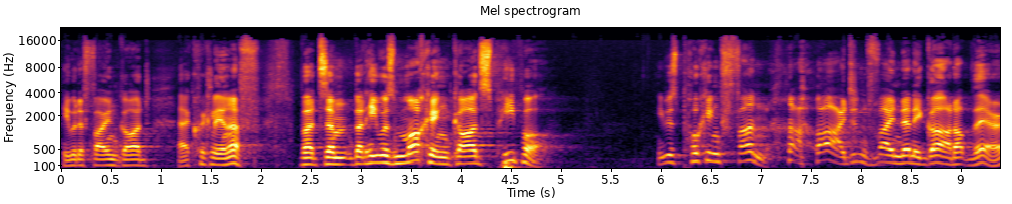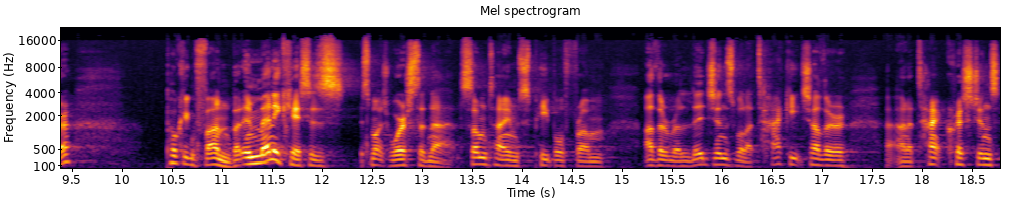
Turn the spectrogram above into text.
he would have found God uh, quickly enough. But, um, but he was mocking God's people. He was poking fun. I didn't find any God up there. Poking fun. But in many cases, it's much worse than that. Sometimes people from other religions will attack each other uh, and attack Christians.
